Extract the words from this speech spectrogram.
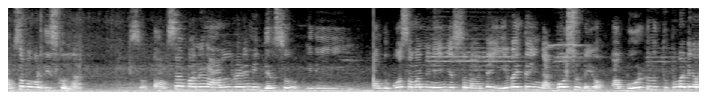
థమ్స్అప్ ఒకటి తీసుకున్నా. సో థమ్స్అప్ అనేది ఆల్రెడీ మీకు తెలుసు. ఇది అందుకోసమని నేను ఏం చేస్తున్నా అంటే ఏవైతే ఈ నట్ బోల్ట్స్ ఉంటాయో ఆ బోల్టులు తుప్పుపట్టిన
